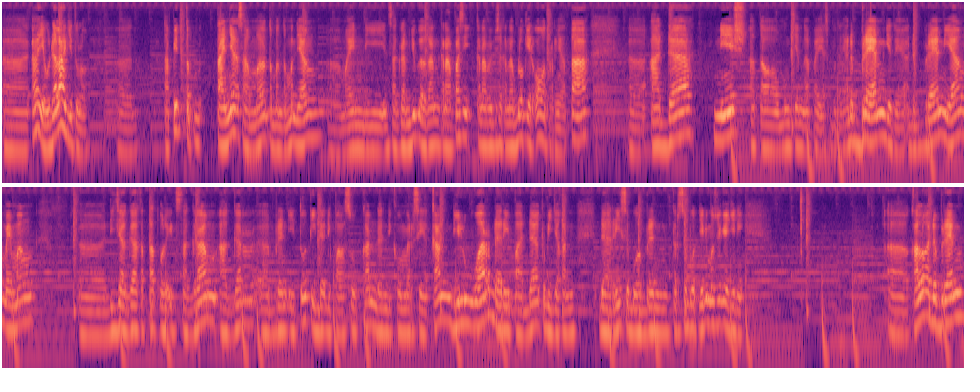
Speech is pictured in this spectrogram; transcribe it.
Uh, ah ya udahlah gitu loh. Uh, tapi tetap tanya sama teman-teman yang uh, main di Instagram juga kan kenapa sih kenapa bisa kena blokir? Oh ternyata uh, ada niche atau mungkin apa ya sebetulnya ada brand gitu ya ada brand yang memang uh, dijaga ketat oleh Instagram agar uh, brand itu tidak dipalsukan dan dikomersilkan di luar daripada kebijakan dari sebuah brand tersebut. Jadi maksudnya kayak gini uh, kalau ada brand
